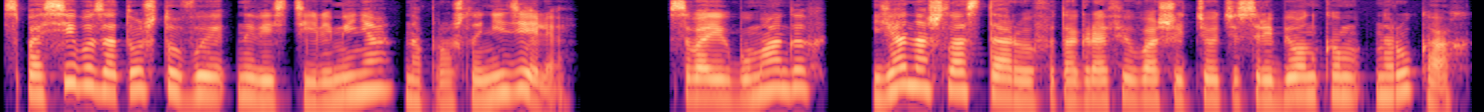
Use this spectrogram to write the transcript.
спасибо за то, что вы навестили меня на прошлой неделе. В своих бумагах я нашла старую фотографию вашей тети с ребенком на руках.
